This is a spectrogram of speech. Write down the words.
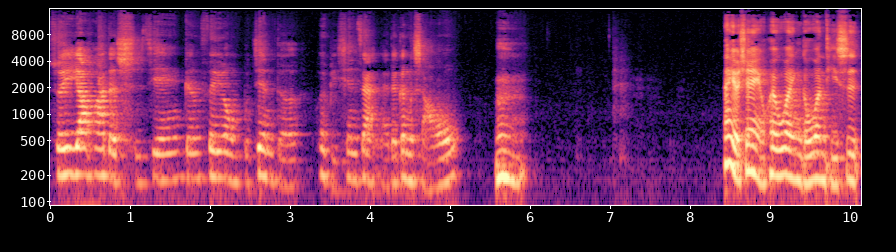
所以要花的时间跟费用，不见得会比现在来的更少哦。嗯。那有些人也会问一个问题是：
